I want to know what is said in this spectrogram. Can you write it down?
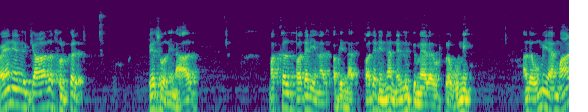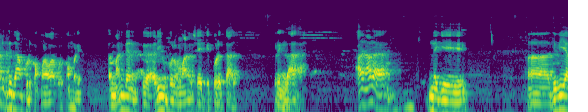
பயனளிக்காத சொற்கள் பேசுவதனால் மக்கள் பதடியினர் அப்படின்னார். பதடினா நெல்லுக்கு மேலே இருக்கிற உமி. அந்த உமியை மாடுக்கு தான் கொடுக்கும் உணவாக கொடுக்க முடியும் அது மனிதனுக்கு அறிவுபூர்வமான விஷயத்தை கொடுக்காது அப்படிங்களா அதனால் இன்னைக்கு திவ்யா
